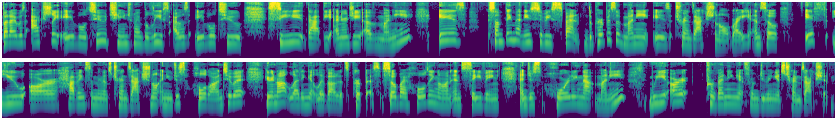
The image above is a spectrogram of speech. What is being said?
But I was actually able to change my beliefs. I was able to see that the energy of money is something that needs to be spent. The purpose of money is transactional, right? And so if you are having something that's transactional and you just hold on to it, you're not letting it live out its purpose. So by holding on and saving and just hoarding that money, we are preventing it from doing its transaction.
